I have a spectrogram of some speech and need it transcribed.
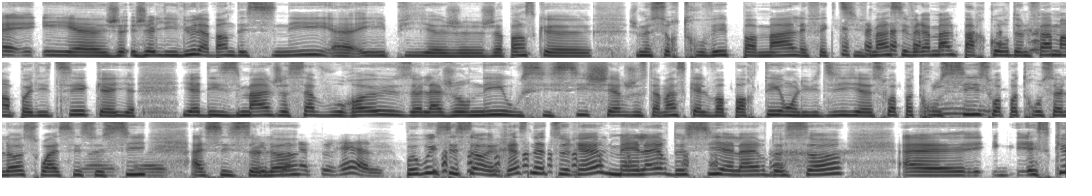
Et, et, euh, je, je l'ai lu, la bande dessinée, euh, et puis euh, je, je pense que je me suis retrouvée pas mal, effectivement. C'est vraiment le parcours d'une femme en politique. Il y, a, il y a des images savoureuses. La journée où Sissi cherche justement ce qu'elle va porter, on lui dit soit pas trop ci, soit pas trop cela, soit assez ceci, assez cela. pas naturel. Oui, oui, c'est ça. Elle reste naturelle, mais elle a l'air de ci, elle a l'air de ça. Est-ce que,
